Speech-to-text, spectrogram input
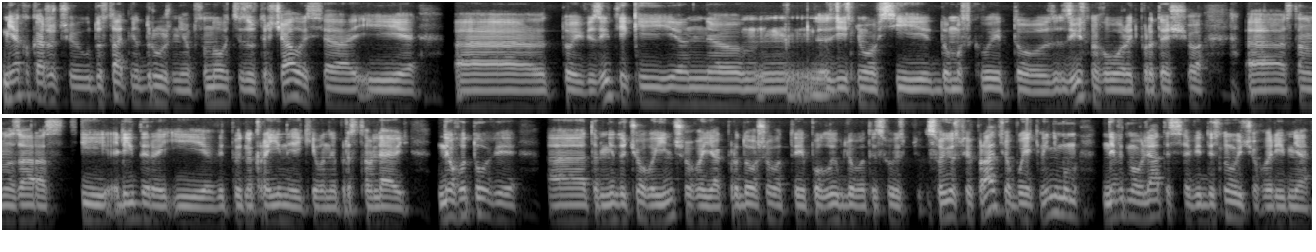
м'яко кажучи, у достатньо дружній обстановці зустрічалися і. Е, Той візит, який е, здійснював Сі до Москви, то звісно говорить про те, що е, станом на зараз ці лідери і відповідно країни, які вони представляють, не готові е, там ні до чого іншого, як продовжувати поглиблювати свою свою співпрацю, або як мінімум не відмовлятися від існуючого рівня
